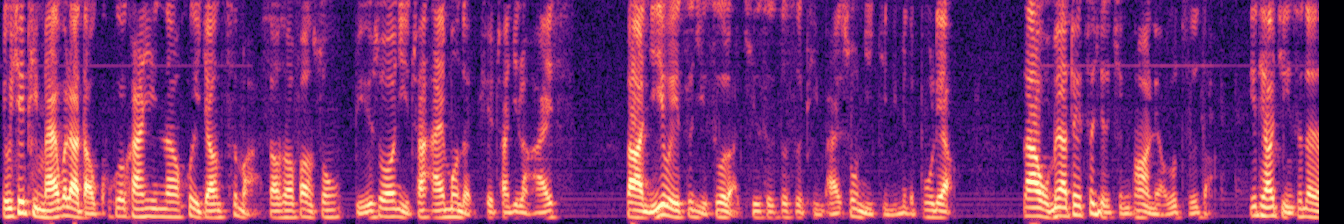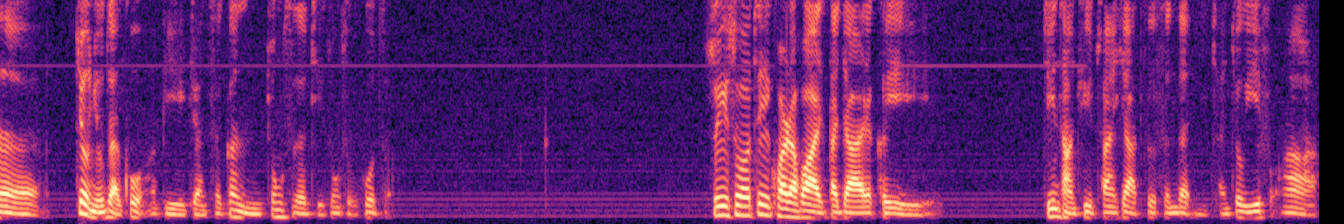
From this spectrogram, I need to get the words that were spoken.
有些品牌为了导顾客开心呢，会将尺码稍稍放松，比如说你穿 M 的却穿进了 S，那你以为自己瘦了，其实这是品牌送你紧里面的布料。那我们要对自己的情况了如指掌，一条紧身的旧牛仔裤比卷尺更忠实的体重守护者。所以说这一块的话，大家也可以经常去穿一下自身的以前旧衣服啊。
